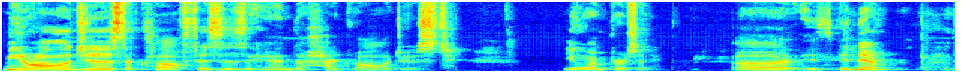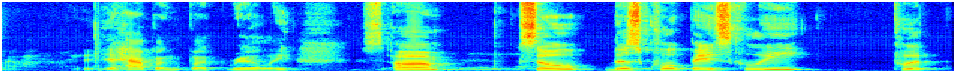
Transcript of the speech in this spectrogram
meteorologist, a cloud physicist, and a hydrologist in one person. Uh, it, it, never, it happened, but rarely. Um, so this quote basically put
